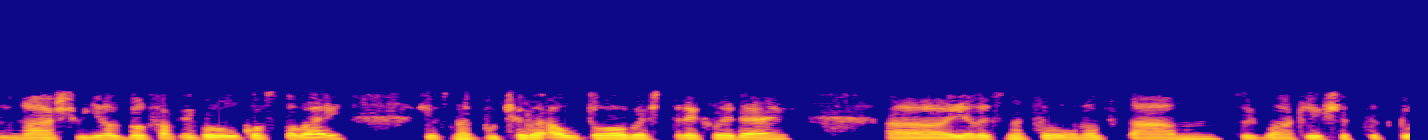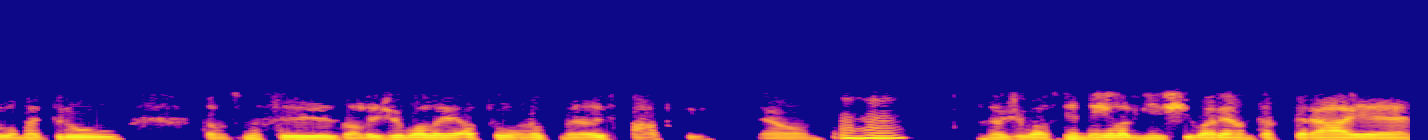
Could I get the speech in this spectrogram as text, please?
náš výlet byl fakt jako low costový, že jsme půjčili auto ve čtyřech lidech, a jeli jsme celou noc tam, což bylo nějakých 600 kilometrů, tam jsme si zaližovali a celou noc jsme jeli zpátky, jo. Uh-huh. Takže vlastně nejlevnější varianta, která je,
